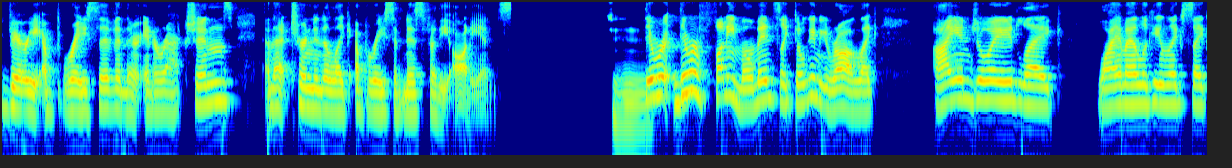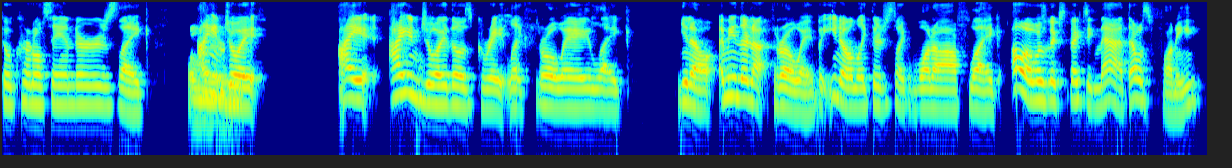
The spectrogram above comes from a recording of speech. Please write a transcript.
very abrasive in their interactions, and that turned into like abrasiveness for the audience. mhm. There were there were funny moments, like don't get me wrong, like I enjoyed like why am I looking like Psycho Colonel Sanders? Like I enjoy I I enjoy those great like throwaway like you know, I mean they're not throwaway, but you know, like they're just like one off like, oh, I wasn't expecting that. That was funny.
